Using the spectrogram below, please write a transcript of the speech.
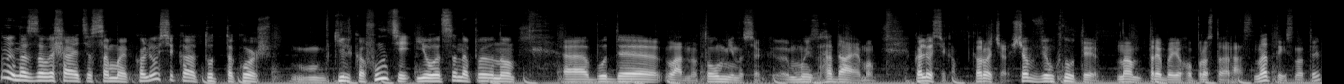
Ну і у нас залишається саме кольосика. Тут також кілька функцій, і оце, напевно, е, буде ладно, то у мінус, як ми згадаємо. Кольосика. Коротше, щоб ввімкнути, нам треба його просто раз натиснути.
